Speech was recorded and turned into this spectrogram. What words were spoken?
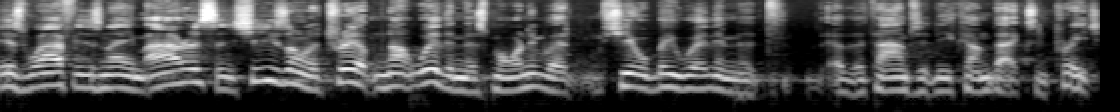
His wife is named Iris, and she's on a trip, not with him this morning, but she'll be with him at, at the times that he comes back and preach.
